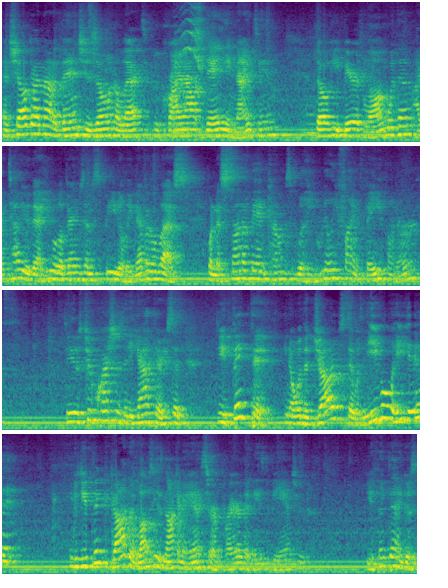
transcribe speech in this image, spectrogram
And shall God not avenge his own elect who cry out day and night to him? Though he bears long with them, I tell you that he will avenge them speedily. Nevertheless, when the Son of Man comes, will he really find faith on earth? See, there's two questions that he got there. He said, Do you think that you know, with the judge that was evil, he did it. Because you think God that loves you is not going to answer a prayer that needs to be answered? Do you think that? He goes,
